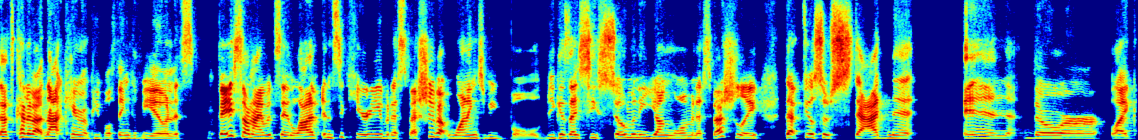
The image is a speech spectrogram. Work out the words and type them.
That's kind of about not caring what people think of you. And it's based on, I would say, a lot of insecurity, but especially about wanting to be bold because I see so many young women, especially that feel so stagnant in their like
